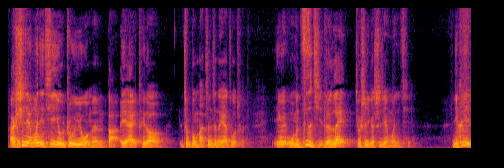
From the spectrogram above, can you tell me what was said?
而世界模拟器有助于我们把 AI 推到，就我们把真正的 AI 做出来，因为我们自己人类就是一个世界模拟器。你可以，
